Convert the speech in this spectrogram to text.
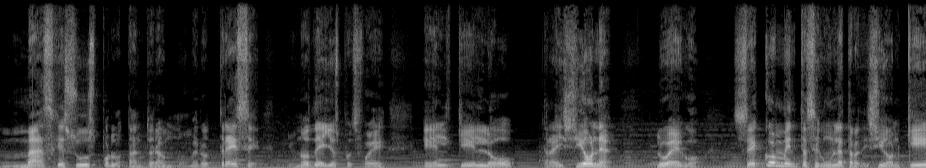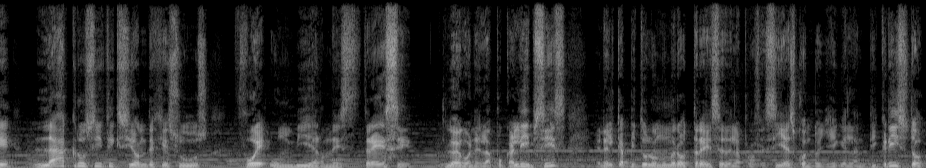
más Jesús, por lo tanto era un número 13. Y uno de ellos pues fue el que lo traiciona. Luego, se comenta según la tradición que la crucifixión de Jesús fue un viernes 13. Luego en el Apocalipsis, en el capítulo número 13 de la profecía es cuando llega el anticristo.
